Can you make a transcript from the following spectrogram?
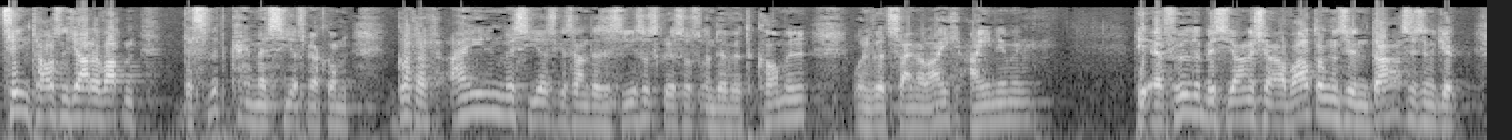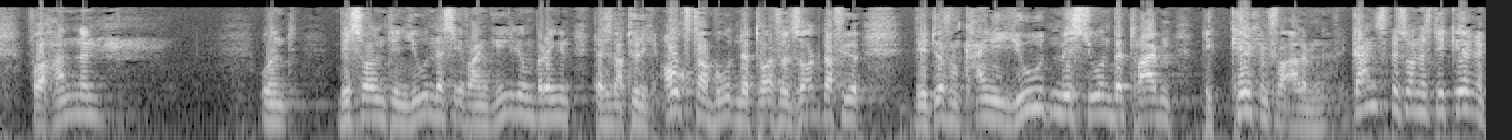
10.000 Jahre warten. Das wird kein Messias mehr kommen. Gott hat einen Messias gesandt, das ist Jesus Christus und er wird kommen und wird sein Reich einnehmen. Die erfüllte messianische Erwartungen sind da, sie sind vorhanden und wir sollen den Juden das Evangelium bringen. Das ist natürlich auch verboten. Der Teufel sorgt dafür. Wir dürfen keine Judenmission betreiben. Die Kirchen vor allem. Ganz besonders die Kirchen.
